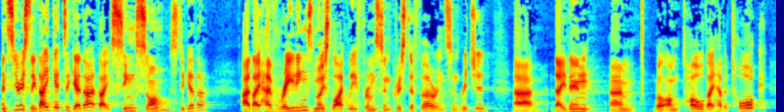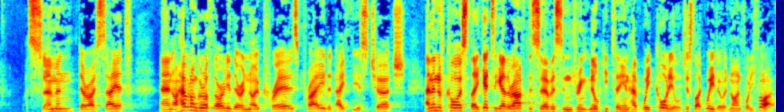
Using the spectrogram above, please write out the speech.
And seriously, they get together, they sing songs together, uh, they have readings, most likely from St. Christopher and St. Richard. Um, they then, um, well, I'm told they have a talk, a sermon, dare I say it. And I have it on good authority there are no prayers prayed at Atheist Church. And then, of course, they get together after the service and drink milky tea and have weak cordial, just like we do at 9:45.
